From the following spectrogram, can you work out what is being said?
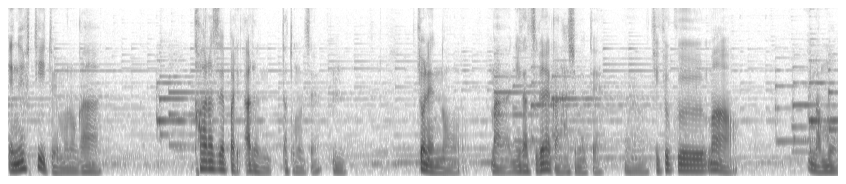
NFT というものが変わらずやっぱりあるんだと思うんですよ。うん、去年のまあ2月ぐらいから始めて、うん、結局まあ今も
